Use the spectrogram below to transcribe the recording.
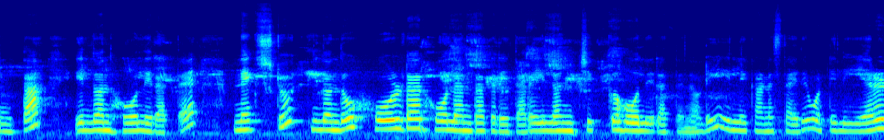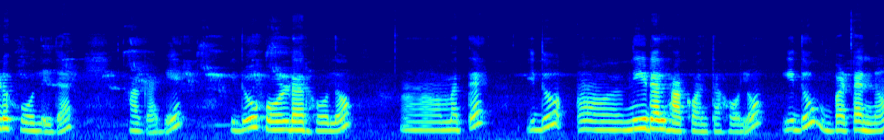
ಅಂತ ಇಲ್ಲೊಂದು ಹೋಲ್ ಇರುತ್ತೆ. ನೆಕ್ಸ್ಟು ಇಲ್ಲೊಂದು ಹೋಲ್ಡರ್ ಹೋಲ್ ಅಂತ ಕರೀತಾರೆ. ಇಲ್ಲೊಂದು ಚಿಕ್ಕ ಹೋಲ್ ಇರುತ್ತೆ ನೋಡಿ. ಇಲ್ಲಿ ಕಾಣಿಸ್ತಾ ಇದೆ. ಒಟ್ಟಿಲ್ಲಿ ಎರಡು ಹೋಲ್ ಇದೆ. ಹಾಗಾಗಿ ಇದು ಹೋಲ್ಡರ್ ಹೋಲು. ಮತ್ತು ಇದು ನೀಡಲ್ ಹಾಕುವಂಥ ಹೋಲು. ಇದು ಬಟನ್ನು.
